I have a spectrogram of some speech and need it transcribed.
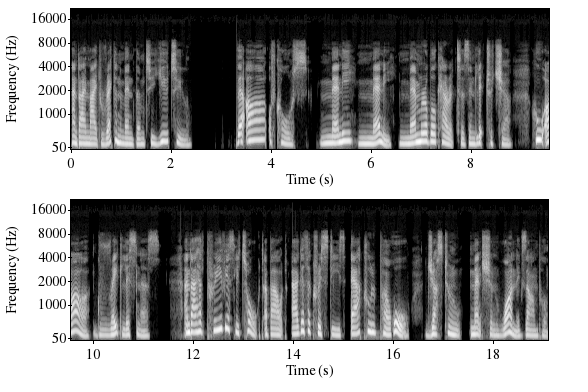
and I might recommend them to you too. There are, of course, many, many memorable characters in literature who are great listeners. And I have previously talked about Agatha Christie's Hercule Poirot, just to mention one example.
